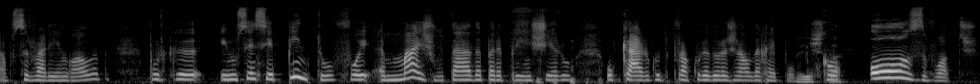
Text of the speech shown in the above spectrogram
a, observar em Angola, porque Inocência Pinto foi a mais votada para preencher o, o cargo de Procuradora-Geral da República, com 11 votos.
